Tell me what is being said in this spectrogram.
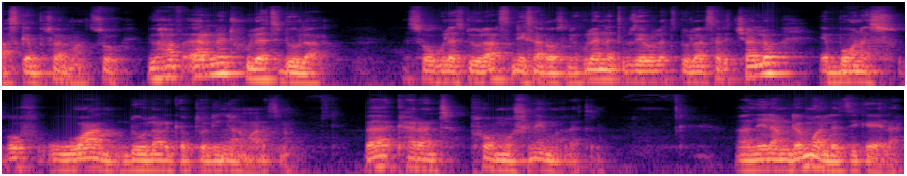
አስገብቷል ማለት you have earned ሁለት ዶላር ሁለት ዶላር ነው የሰራሁት። ሁለት ነጥብ ዜሮ ሁለት ዶላር ሰርቻለሁ። bonus of one dollar ገብቶልኛል ማለት ነው በ current promotion ማለት ነው። ሌላም ደግሞ አለ እዚህ ጋ ይላል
